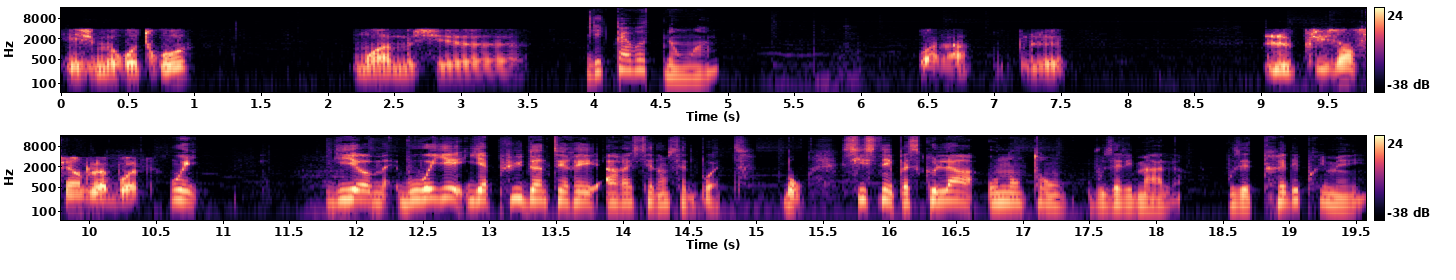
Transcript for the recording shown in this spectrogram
Et je me retrouve, moi, monsieur. Euh, Dites pas votre nom, hein. Voilà. Le, le plus ancien de la boîte. Oui. Guillaume, vous voyez, il n'y a plus d'intérêt à rester dans cette boîte. Bon, si ce n'est parce que là, on entend, vous allez mal, vous êtes très déprimé.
